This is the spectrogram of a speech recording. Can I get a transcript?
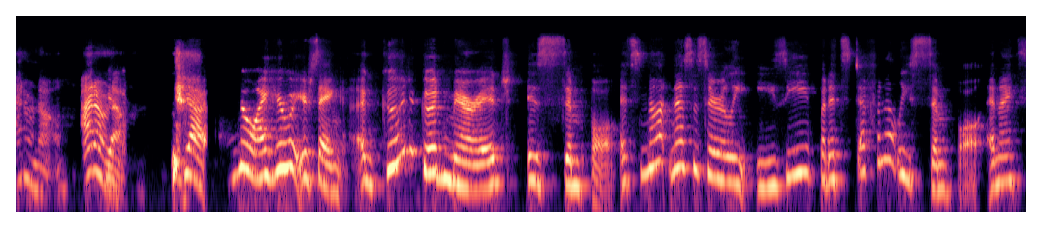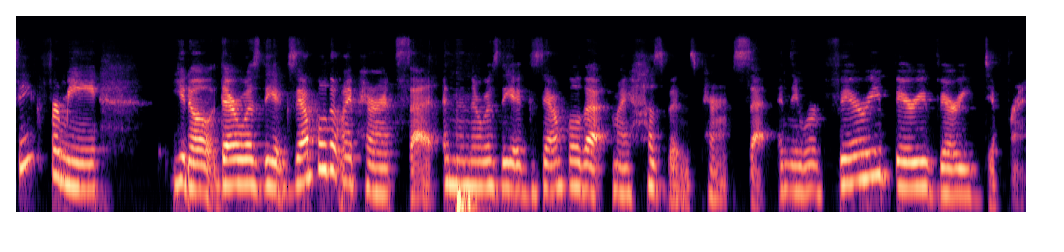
i don't know i don't yeah. know. Yeah. No i hear what you're saying. A good good marriage is simple. It's not necessarily easy but it's definitely simple. And i think for me you know there was the example that my parents set and then there was the example that my husband's parents set and they were very very very different.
